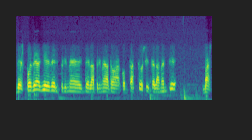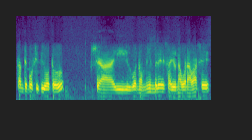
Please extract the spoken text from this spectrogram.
después de ayer del primer, de la primera toma de contacto, sinceramente, bastante positivo todo. O sea, hay buenos miembros, hay una buena base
